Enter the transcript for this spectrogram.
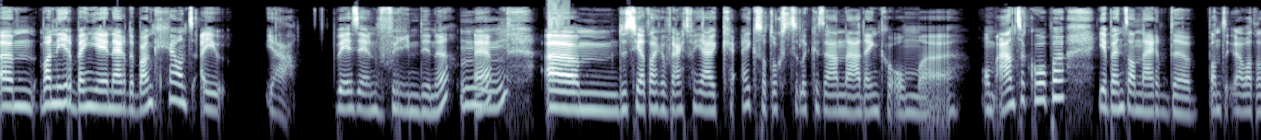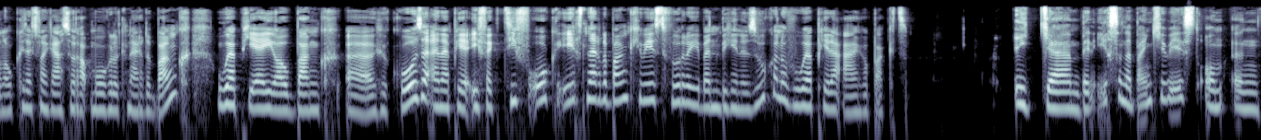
Um, wanneer ben jij naar de bank gegaan? Want ja, wij zijn vriendinnen. Mm -hmm. hè? Um, dus je had dan gevraagd van ja, ik, ik zou toch stilletjes aan nadenken om, uh, om aan te kopen. Je bent dan naar de, want ja, wat dan ook gezegd van ga zo rap mogelijk naar de bank. Hoe heb jij jouw bank uh, gekozen en heb jij effectief ook eerst naar de bank geweest voordat je bent beginnen zoeken of hoe heb je dat aangepakt? Ik uh, ben eerst naar de bank geweest om een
